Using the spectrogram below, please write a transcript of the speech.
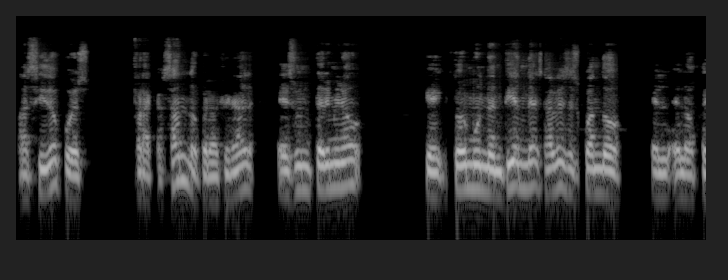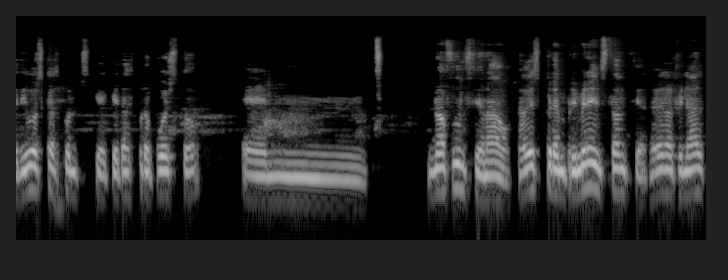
ha sido pues fracasando, pero al final es un término que todo el mundo entiende, ¿sabes? Es cuando el, el objetivo que, has, que, que, te has propuesto eh, no ha funcionado, ¿sabes? Pero en primera instancia, ¿sabes? Al final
